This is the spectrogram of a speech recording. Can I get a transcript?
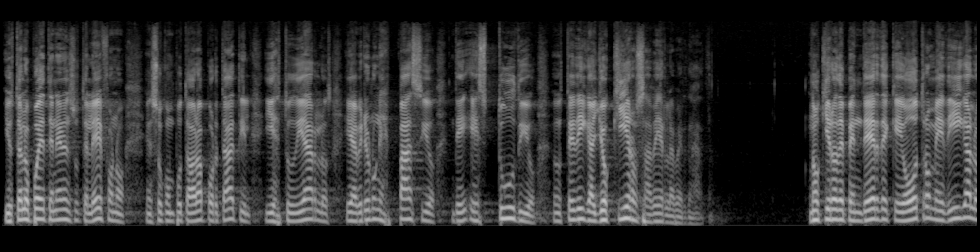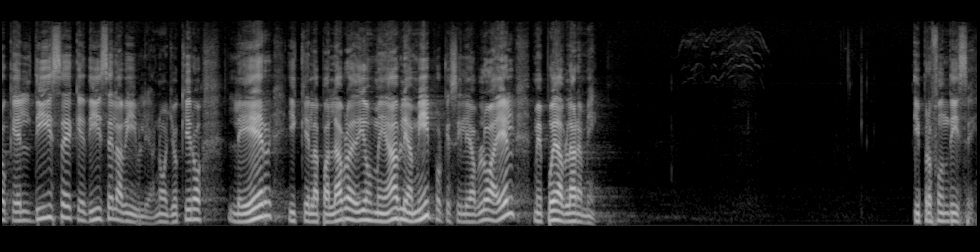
Y usted lo puede tener en su teléfono, en su computadora portátil y estudiarlos y abrir un espacio de estudio donde usted diga, yo quiero saber la verdad. No quiero depender de que otro me diga lo que él dice que dice la Biblia. No, yo quiero leer y que la palabra de Dios me hable a mí, porque si le habló a él, me puede hablar a mí. Y profundice.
